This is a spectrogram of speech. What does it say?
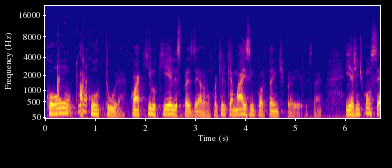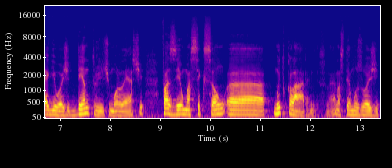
com a cultura. a cultura. com aquilo que eles preservam, com aquilo que é mais importante para eles. Né? E a gente consegue hoje, dentro de Timor-Leste, fazer uma secção uh, muito clara nisso. Né? Nós temos hoje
